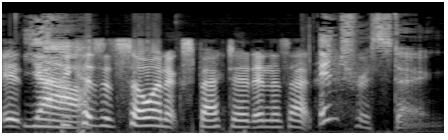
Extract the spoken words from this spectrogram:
it Yeah. because it's so unexpected and it's that interesting.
